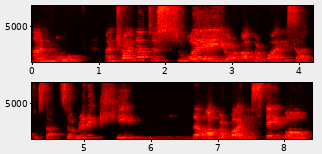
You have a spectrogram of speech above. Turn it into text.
and move. And try not to sway your upper body side to side. So really keep the upper body stable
